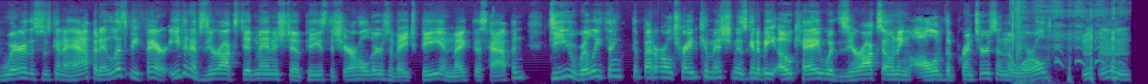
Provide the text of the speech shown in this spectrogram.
where this is going to happen. And let's be fair, even if Xerox did manage to appease the shareholders of HP and make this happen, do you really think the Federal Trade Commission is going to be okay with Xerox owning all of the printers in the world?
